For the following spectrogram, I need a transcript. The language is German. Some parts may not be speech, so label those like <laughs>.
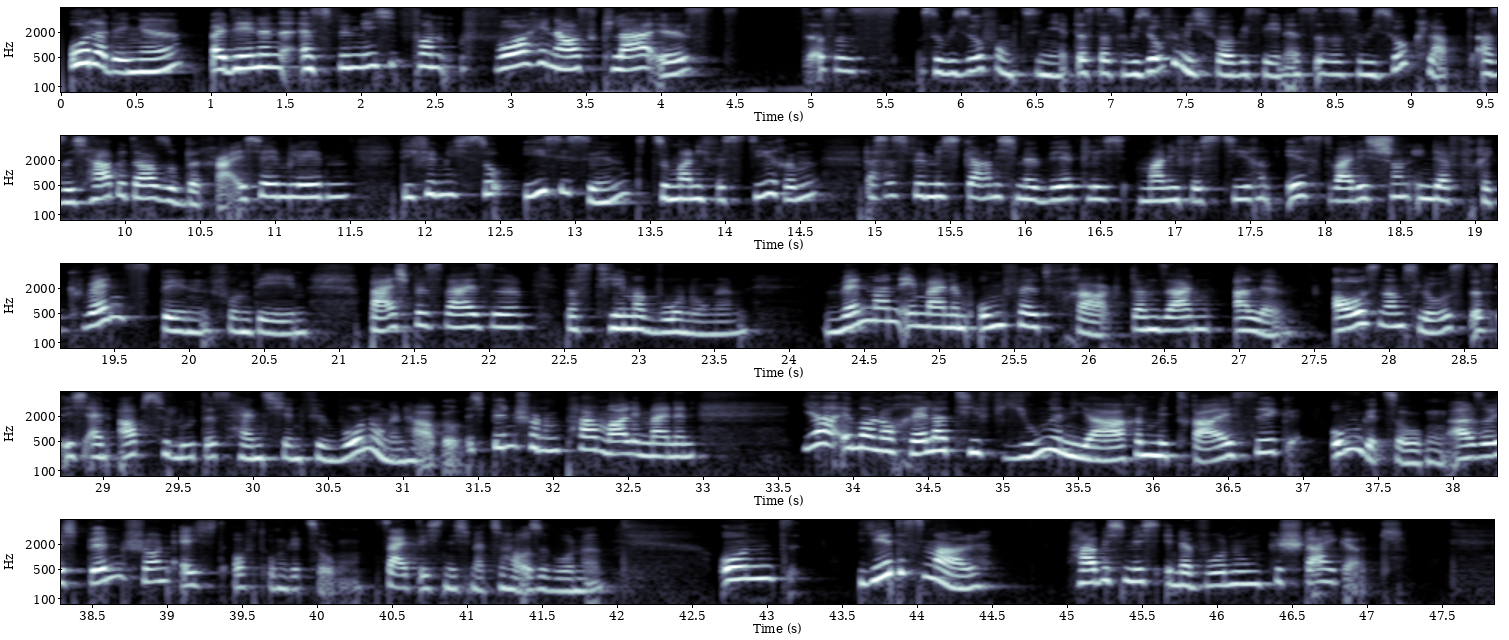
Oder Dinge, bei denen es für mich von vorhin aus klar ist, dass es sowieso funktioniert, dass das sowieso für mich vorgesehen ist, dass es sowieso klappt. Also ich habe da so Bereiche im Leben, die für mich so easy sind zu manifestieren, dass es für mich gar nicht mehr wirklich manifestieren ist, weil ich schon in der Frequenz bin von dem. Beispielsweise das Thema Wohnungen. Wenn man in meinem Umfeld fragt, dann sagen alle, ausnahmslos, dass ich ein absolutes Händchen für Wohnungen habe. Und ich bin schon ein paar Mal in meinen ja immer noch relativ jungen Jahren mit 30 umgezogen. Also ich bin schon echt oft umgezogen, seit ich nicht mehr zu Hause wohne. Und jedes Mal habe ich mich in der Wohnung gesteigert.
